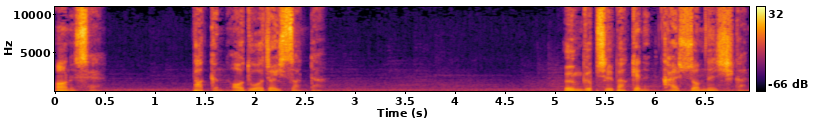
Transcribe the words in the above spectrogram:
어느새 밖은 어두워져 있었다. 응급실 밖에는 갈 수 없는 시간.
